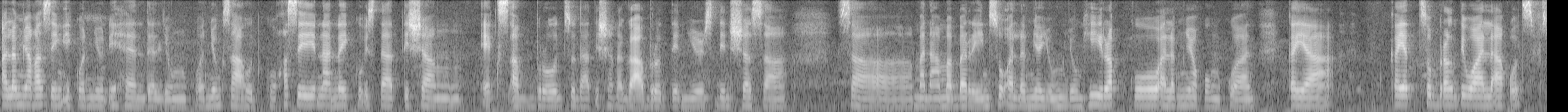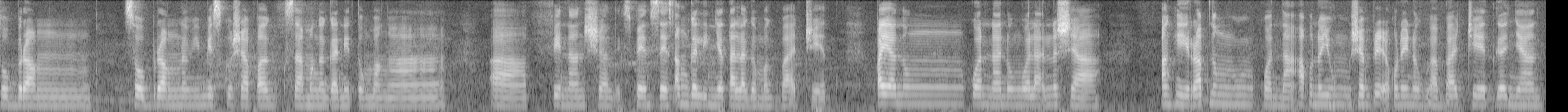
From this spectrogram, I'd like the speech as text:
Alam niya kasing ikon yun i-handle yung yung sahod ko. Kasi nanay ko is dati siyang ex abroad so dati siya nag-abroad 10 years din siya sa sa Manama Bahrain. So alam niya yung yung hirap ko alam niya kung kwan. Kaya kaya sobrang tiwala ako sobrang sobrang namimiss ko siya pag sa mga ganitong mga ah, financial expenses ang galing niya talaga mag-budget kaya nung kwan na, nung wala na siya, ang hirap nung kwan na. Ako na yung, syempre ako na yung nagbabudget, ganyan.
